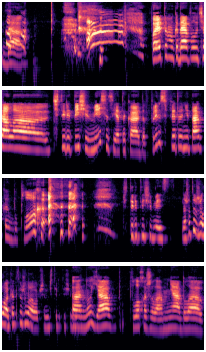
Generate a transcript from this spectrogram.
Да. Поэтому, когда я получала 4000 в месяц, я такая, да, в принципе, это не так как бы плохо. 4 тысячи в месяц. На что ты жила? Как ты жила вообще на 4 тысячи А, ну, я плохо жила. У меня была...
